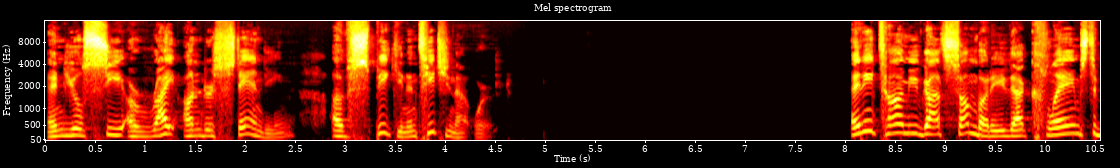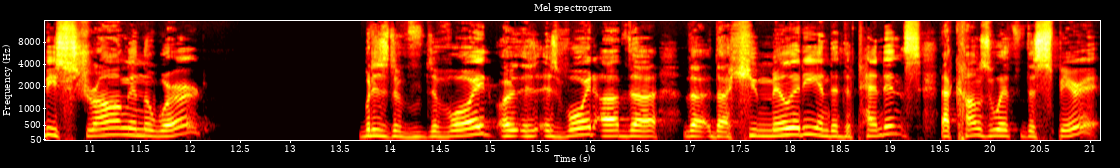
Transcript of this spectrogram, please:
And you'll see a right understanding of speaking and teaching that Word. Anytime you've got somebody that claims to be strong in the Word, but is devoid or is void of the, the, the humility and the dependence that comes with the Spirit,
